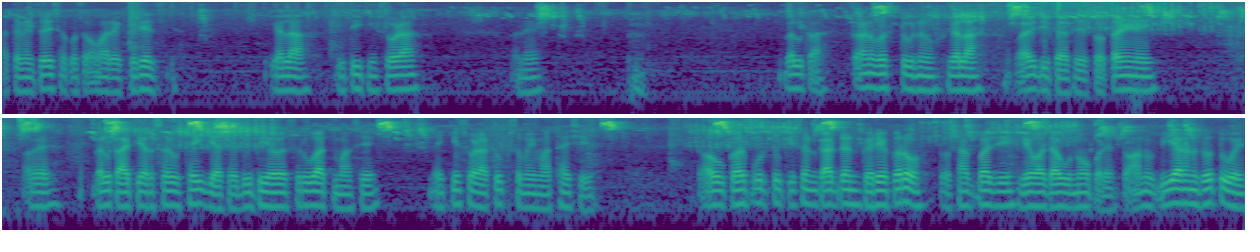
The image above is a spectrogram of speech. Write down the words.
આ તમે જોઈ શકો છો અમારે ઘરે જ વહેલા દૂધી ઘીસોડા અને ગલકા ત્રણ વસ્તુનું વહેલા વાવી દીધા છે. તો ત્રણેય હવે ગલકા અત્યારે શરૂ થઈ ગયા છે. દૂધી હવે શરૂઆતમાં છે ને કિસોડા ટૂંક સમયમાં થશે તો આવું ઘર પૂરતું કિચન ગાર્ડન ઘરે કરો તો શાકભાજી લેવા જવું ન પડે. તો આનું બિયારણ જોતું હોય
